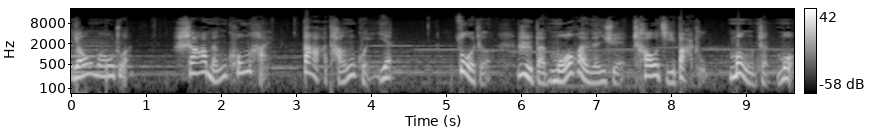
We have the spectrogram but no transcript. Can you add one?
《妖猫传》，沙门空海，大唐鬼宴。作者：日本魔幻文学超级霸主梦枕墨。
